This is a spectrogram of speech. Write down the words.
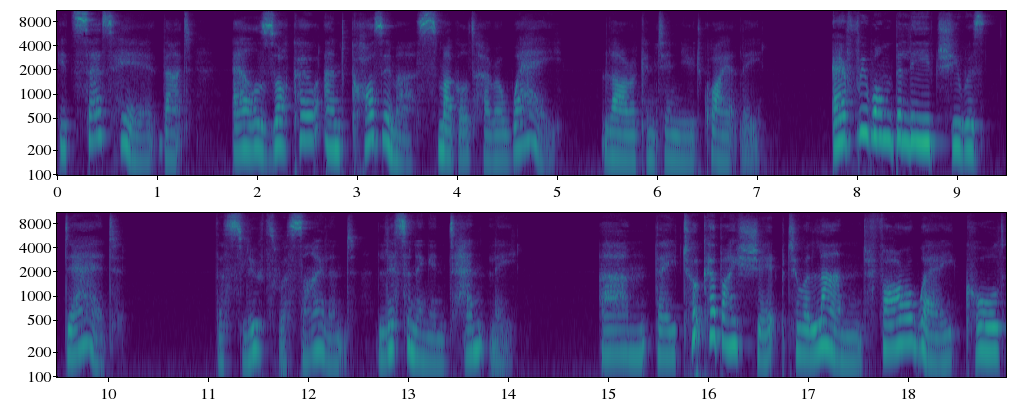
It says here that El Zocco and Cosima smuggled her away, Lara continued quietly. Everyone believed she was dead. The sleuths were silent, listening intently. Um, they took her by ship to a land far away called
